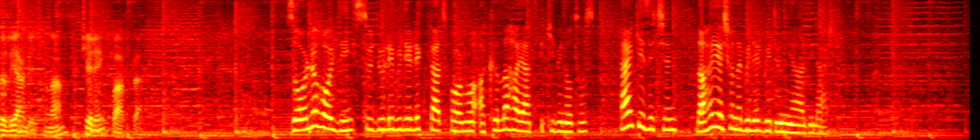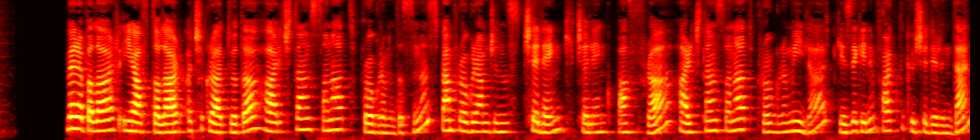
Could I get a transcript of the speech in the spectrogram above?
Hazırlayan ve sunan Çelenk Bafra Zorlu Holding Sürdürülebilirlik Platformu Akıllı Hayat 2030, herkes için daha yaşanabilir bir dünya diler. Merhabalar, iyi haftalar. Açık Radyo'da Hariçten Sanat programındasınız. Ben programcınız Çelenk, Çelenk Bafra. Hariçten Sanat programıyla gezegenin farklı köşelerinden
